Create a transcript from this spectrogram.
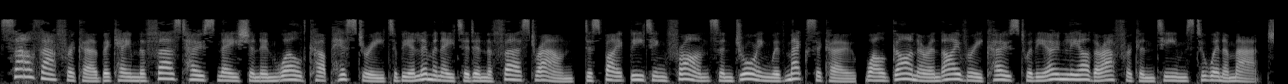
South Africa became the first host nation in World Cup history to be eliminated in the first round, despite beating France and drawing with Mexico, while Ghana and Ivory Coast were the only other African teams to win a match.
